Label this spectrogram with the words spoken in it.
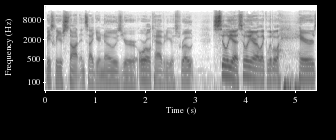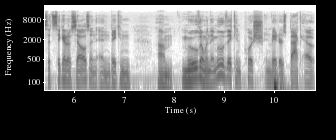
basically your snot inside your nose, your oral cavity, your throat. Cilia, cilia are like little hairs that stick out of cells, and and they can um, move, and when they move, they can push invaders back out.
